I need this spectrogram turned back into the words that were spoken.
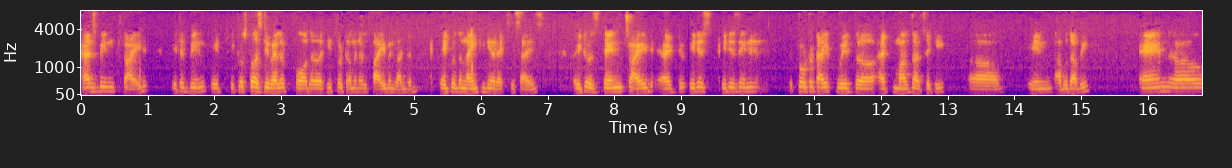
has been tried. It has been it, it was first developed for the Heathrow Terminal 5 in London. It was a 19 year exercise. It was then tried at it is it is in prototype with uh, at Masdar City uh, in Abu Dhabi, and uh,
